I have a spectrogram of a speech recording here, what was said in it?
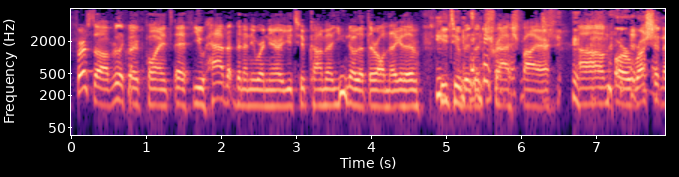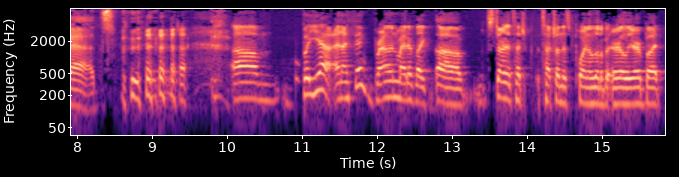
first off, really quick point: if you haven't been anywhere near a YouTube comment, you know that they're all negative. YouTube is a trash fire, um, or Russian ads. um, but yeah, and I think Bryland might have like uh, started to touch touch on this point a little bit earlier, but.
